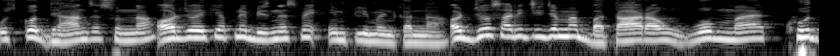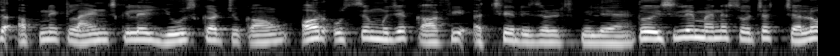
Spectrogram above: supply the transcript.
उसको ध्यान से सुनना और जो है कि अपने बिज़नेस में इंप्लीमेंट करना। और जो सारी चीज़ें मैं बता रहा हूँ, वो मैं खुद अपने क्लाइंट्स के लिए यूज़ कर चुका हूँ और उससे मुझे काफ़ी अच्छे रिज़ल्ट मिले हैं। तो इसलिए मैंने सोचा, चलो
